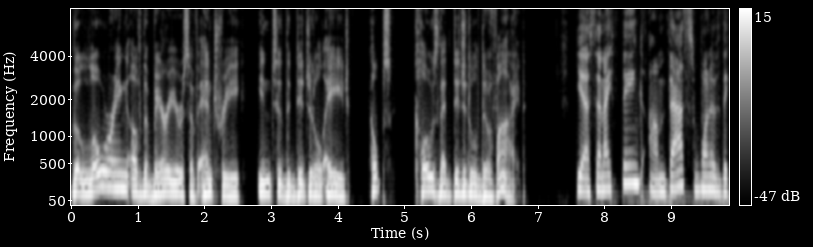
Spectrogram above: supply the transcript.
the lowering of the barriers of entry into the digital age helps close that digital divide. Yes, and I think um, that's one of the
